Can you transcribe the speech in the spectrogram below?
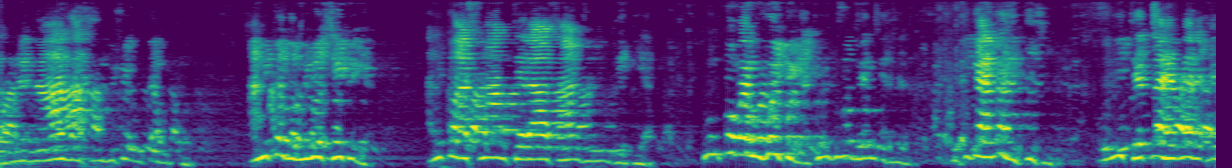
বলে না আসল বিষয় উল্টা উঠো আমি তো জমিনো সিট হইয়া আমি তো আসমান, তেরা সান দেখিয়া তুমি তো ভাই উভয় তুই তুমি কোনো ভেন দেখবে না। এদিকে আমি লিখিছি। উনি থেতলা হেবলা রেখে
